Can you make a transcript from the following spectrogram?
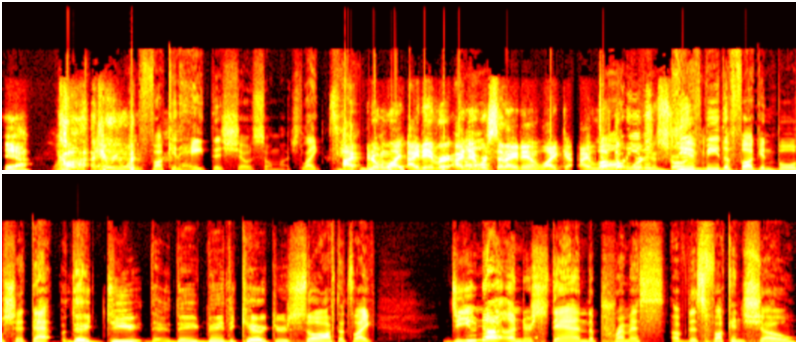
Yeah. God. everyone fucking hate this show so much like I don't like. I never. I never said I didn't like it. I love Don't the origin even story. give me the fucking bullshit that they do. They, they made the characters soft. It's like, do you not understand the premise of this fucking show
